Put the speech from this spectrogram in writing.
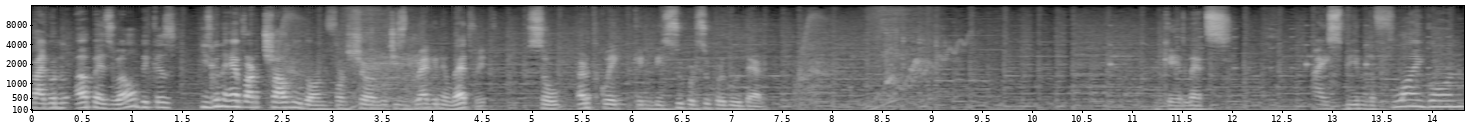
Flygon up as well because he's gonna have our Archaludon for sure, which is Dragon Electric. So Earthquake can be super super good there. Okay, let's Ice Beam the Flygon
